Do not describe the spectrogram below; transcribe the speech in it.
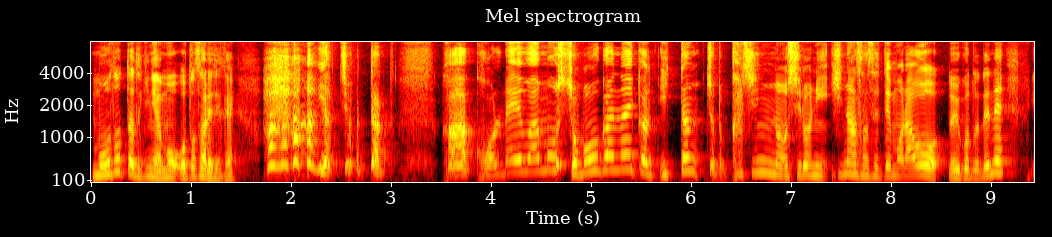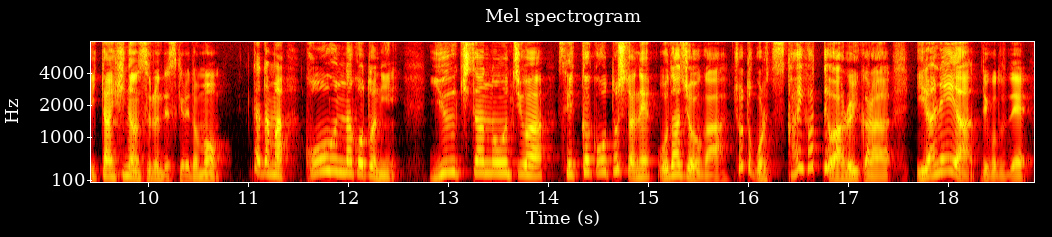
戻った時にはもう落とされてて、はあ、やっちまったか、これはもうしょうがないか。ら、一旦ちょっと家臣の城に避難させてもらおう。ということでね、一旦避難するんですけれども、ただまあ、幸運なことに、結城さんのお家は、せっかく落としたね、小田城が、ちょっとこれ使い勝手悪いから、いらねえや、っていうことで、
